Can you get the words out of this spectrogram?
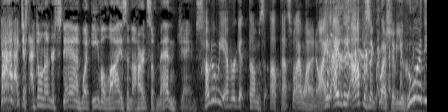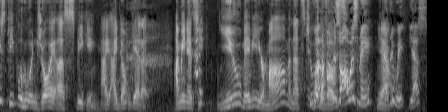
God, I just I don't understand what evil lies in the hearts of men, James. How do we ever get thumbs up? That's what I want to know. I, I have the opposite question of you. Who are these people who enjoy us speaking? I, I don't get it. I mean, it's y you, maybe your mom, and that's two One of the of them votes. is always me. Yeah. Every week, yes.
